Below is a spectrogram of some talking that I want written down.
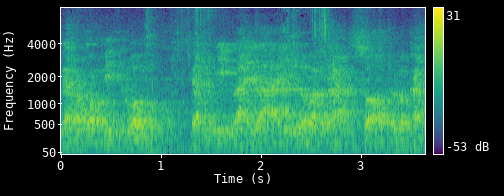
กระทำความผิดร่วมกันอีกหลายรายอยู่ระหว่างการสอบแล้วก็การ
